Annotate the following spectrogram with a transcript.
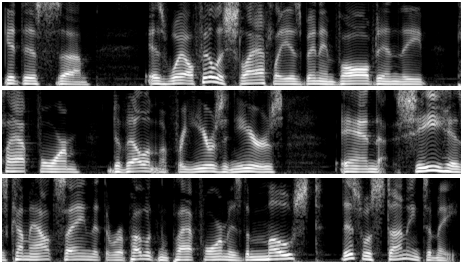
get this um, as well. Phyllis Schlafly has been involved in the platform development for years and years, and she has come out saying that the Republican platform is the most. This was stunning to me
